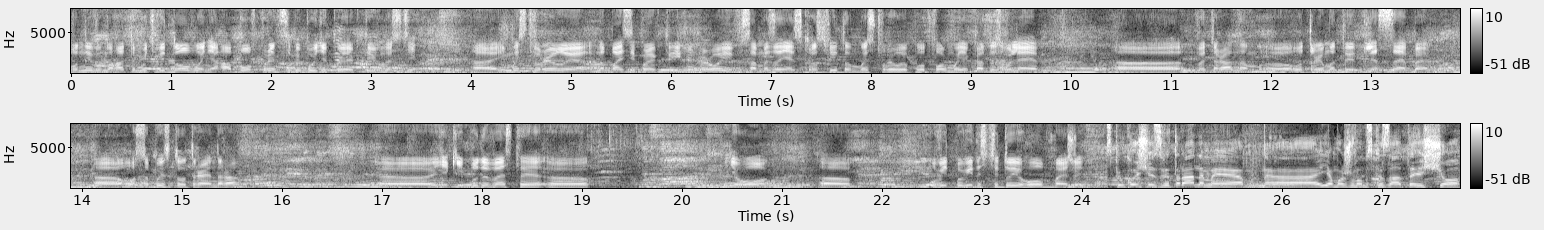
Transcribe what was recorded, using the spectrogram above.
Вони вимагатимуть відновлення або, в принципі, будь-якої активності. Е, І ми створили на базі проєкту ігри героїв, саме занять з кросфітом, ми створили платформу, яка дозволяє е, ветеранам отримати для себе особистого тренера, який буде вести. Його е, у відповідності до його обмежень. Спілкуючись з ветеранами, е, я можу вам сказати, що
